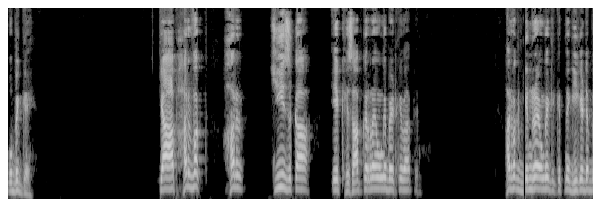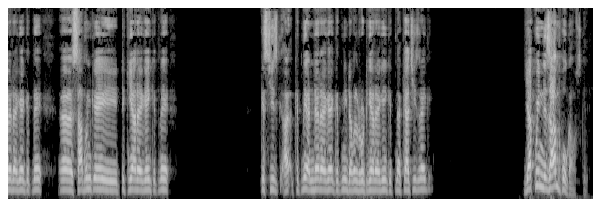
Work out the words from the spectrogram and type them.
وہ بک گئے؟ کیا آپ ہر وقت ہر چیز کا ایک حساب کر رہے ہوں گے بیٹھ کے وہاں پہ۔ ہر وقت گن رہے ہوں گے کہ کتنے گھی کے ڈبے رہ گئے، کتنے صابن کے ٹکیاں رہ گئی کتنے، کس چیز کتنے انڈے رہ گئے، کتنی ڈبل روٹیاں رہ گئی کتنا کیا چیز رہ گئی۔ یا کوئی نظام ہوگا اس کے لیے۔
